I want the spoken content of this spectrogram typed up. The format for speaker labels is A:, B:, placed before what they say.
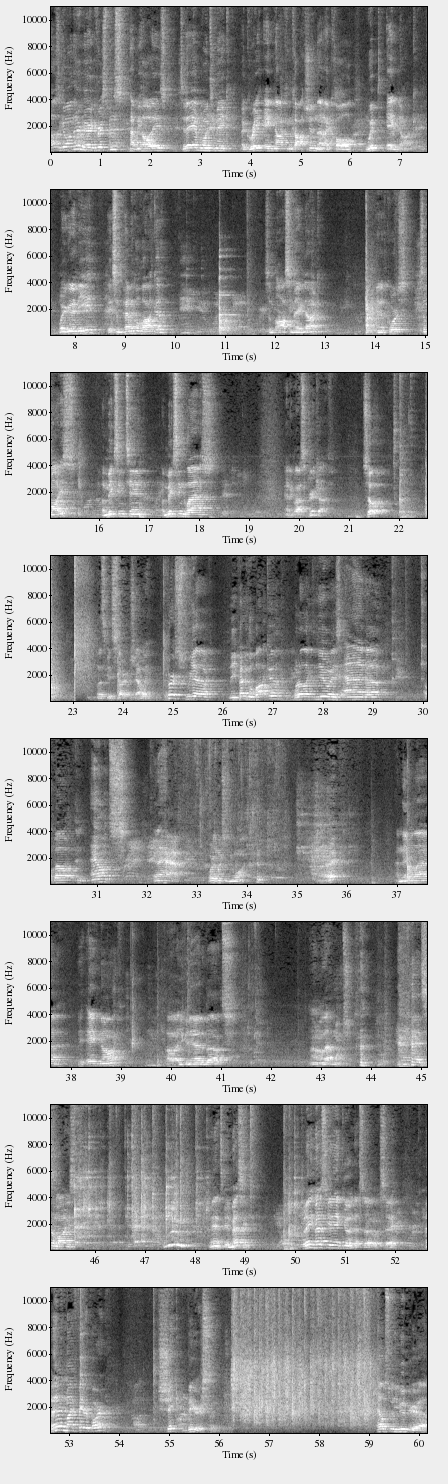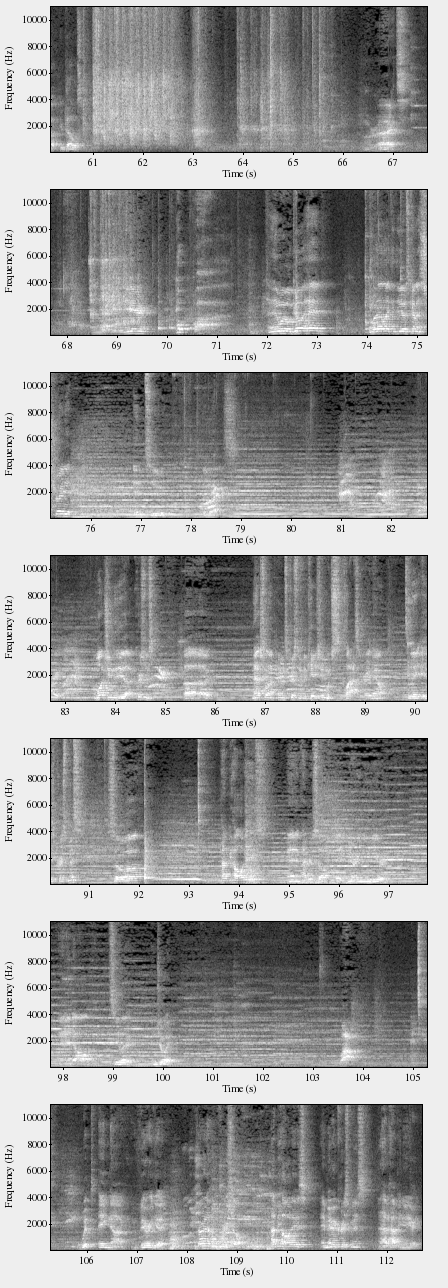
A: How's it going there? Merry Christmas, Happy Holidays. Today I'm going to make a great eggnog concoction that I call whipped eggnog. What you're going to need is some Pinnacle vodka, some awesome eggnog, and of course some ice, a mixing tin, a mixing glass, and a glass of drink off. So, let's get started, shall we? First, we have the Pinnacle vodka. What I like to do is add uh, about an ounce and a half, or as much as you want. Alright. And then we'll add the eggnog. Uh, you can add about, I don't know, that much. and some ice. Man, it's getting messy. If it ain't messy, it ain't good. That's what I would say. And then my favorite part, shake vigorously. Helps when you move your, uh, your pelvis. Alright. And here. And then we'll go ahead, and what I like to do is kind of strain it into the glass. I'm watching the uh, Christmas uh, National Lampoon's Christmas Vacation, which is a classic right now. Today is Christmas, so uh, happy holidays and have yourself a merry new year. And I'll see you later. Enjoy. Wow. Whipped eggnog, very good. Try it at home for yourself. Happy holidays and Merry Christmas and have a Happy New Year.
